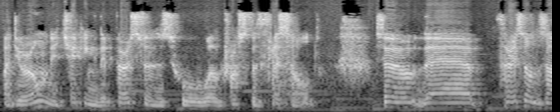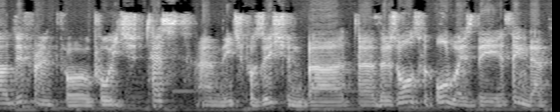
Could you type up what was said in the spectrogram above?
but you're only checking the persons who will cross the threshold. So the thresholds are different for, for each test and each position, but uh, there's also always the thing that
